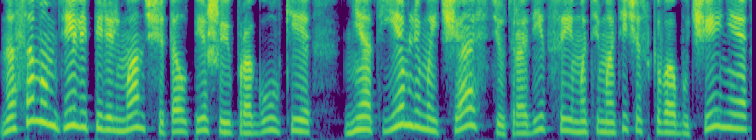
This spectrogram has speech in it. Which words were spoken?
На самом деле Перельман считал пешие прогулки неотъемлемой частью традиции математического обучения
